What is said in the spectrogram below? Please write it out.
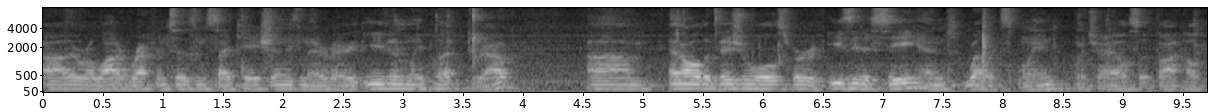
Uh, there were a lot of references and citations and they were very evenly put throughout. Um, and all the visuals were easy to see and well explained, which I also thought helped,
